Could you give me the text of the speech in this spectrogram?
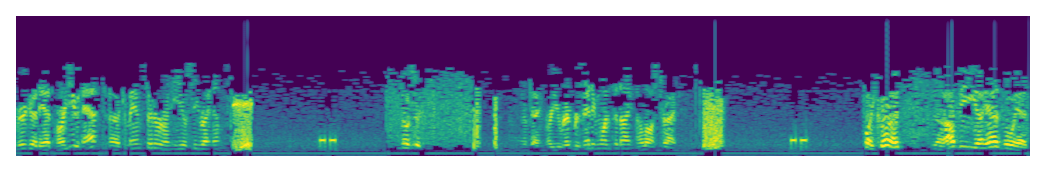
Very good, Ed. Are you at uh, Command Center or an EOC right now? No, sir. Okay. Are you representing one tonight? I lost track. If I could, uh, I'll be uh, Admo Ed.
